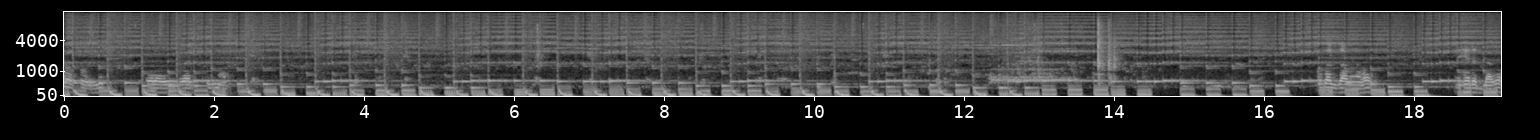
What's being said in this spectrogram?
estaba solo, pero igual tenemos O da güzel bana bak. Neheret dağı.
